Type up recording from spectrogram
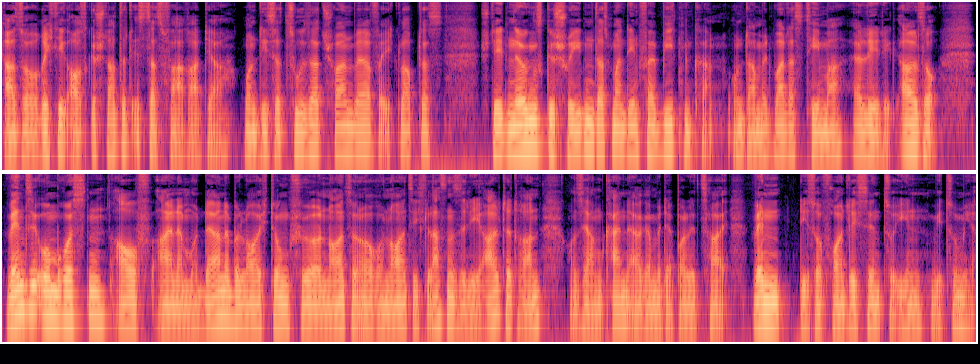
also richtig ausgestattet ist das Fahrrad ja. Und dieser Zusatzscheinwerfer, ich glaube, das steht nirgends geschrieben, dass man den verbieten kann. Und damit war das Thema erledigt. Also, wenn Sie umrüsten auf eine moderne Beleuchtung für 19,90 Euro, lassen Sie die alte dran und Sie haben keinen Ärger mit der Polizei, wenn die so freundlich sind zu Ihnen wie zu mir.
